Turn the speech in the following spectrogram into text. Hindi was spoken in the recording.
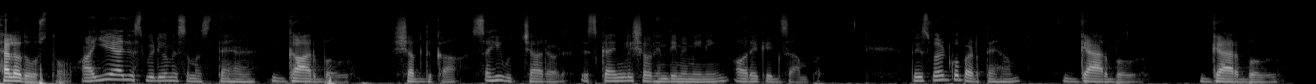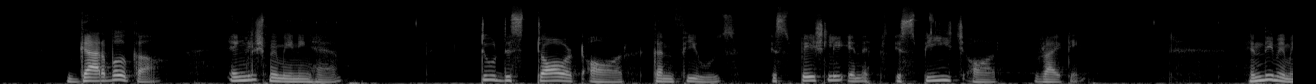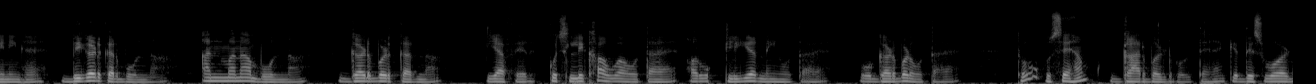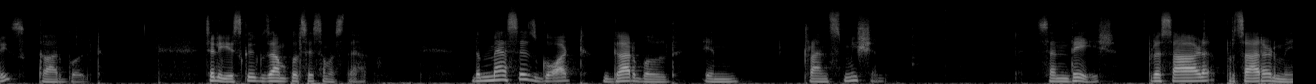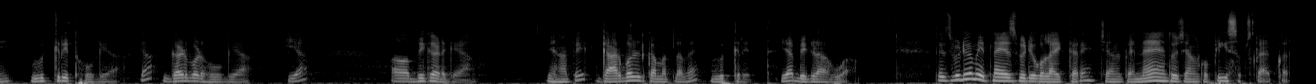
हेलो दोस्तों, आइए आज इस वीडियो में समझते हैं गार्बल शब्द का सही उच्चारण। इसका इंग्लिश और हिंदी में मीनिंग और एक एग्ज़ाम्पल तो इस वर्ड को पढ़ते हैं हम। गैरबल गैरबल। गैरबल का इंग्लिश में मीनिंग है टू डिस्टॉर्ट और कंफ्यूज स्पेशली इन स्पीच और राइटिंग हिंदी में मीनिंग है बिगड़ कर बोलना, अनमना बोलना गड़बड़ करना या फिर कुछ लिखा हुआ होता है और वो क्लियर नहीं होता है, वो गड़बड़ होता है तो उसे हम गार्बल्ड बोलते हैं कि दिस वर्ड इज़ गार्बल्ड चलिए इसको एग्ज़ाम्पल से समझते हैं। The message got garbled in transmission संदेश प्रसार, प्रसारण में विकृत हो गया या गड़बड़ हो गया या बिगड़ गया। यहाँ पे गार्बल्ड का मतलब है विकृत या बिगड़ा हुआ। तो इस वीडियो में इतना ही। इस वीडियो को लाइक करें। चैनल पर नए हैं तो चैनल को प्लीज़ सब्सक्राइब करें।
